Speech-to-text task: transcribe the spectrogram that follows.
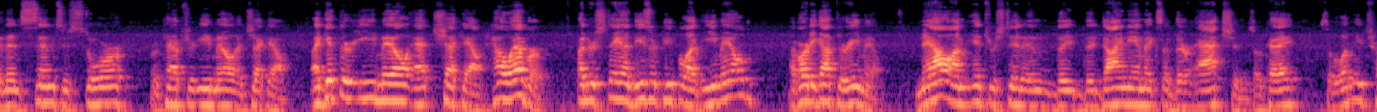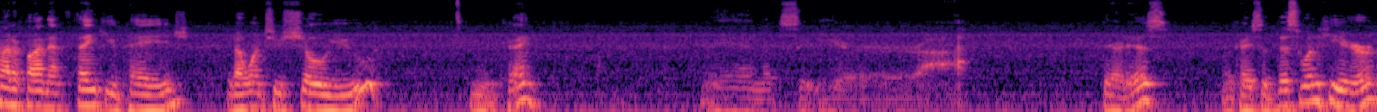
and then send to store or capture email and checkout. I get their email at checkout. However understand these are people I've emailed. I've already got their email. Now I'm interested in the the dynamics of their actions okay? So let me try to find that thank you page that I want to show you. Okay. And let's see here. Ah, there it is. Okay so this one here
